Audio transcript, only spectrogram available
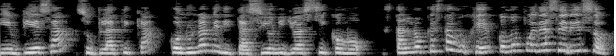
Y empieza su plática con una meditación y yo así como, está loca esta mujer, ¿cómo puede hacer eso?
